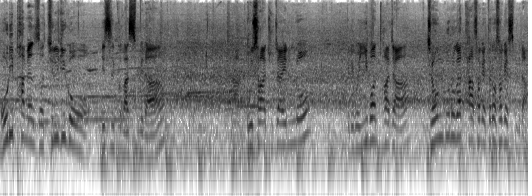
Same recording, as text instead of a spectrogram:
몰입하면서 즐기고 있을 것 같습니다. 자, 무사 주자 1루 그리고 2번 타자 정근우가 타석에 들어서겠습니다.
